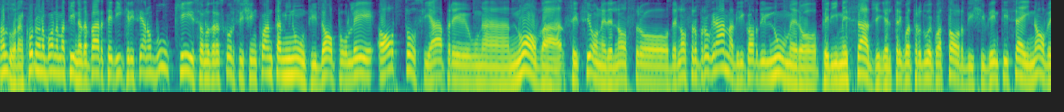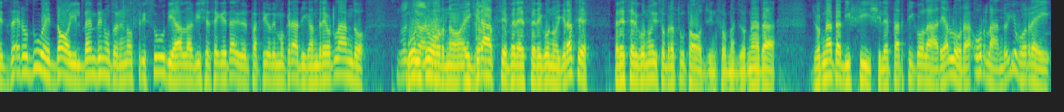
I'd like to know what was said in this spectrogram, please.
Allora, ancora una buona mattina da parte di Cristiano Bucchi, sono trascorsi 50 minuti. Dopo le 8, si apre una nuova sezione del nostro, del nostro programma, vi ricordo il numero per i messaggi che è il 342 14 26 902, do il benvenuto nei nostri studi al vice segretario del Partito Democratico Andrea Orlando, buongiorno, buongiorno, buongiorno. e grazie per essere con noi, grazie per essere con noi soprattutto oggi, insomma giornata, giornata difficile, particolare. Allora Orlando, io vorrei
